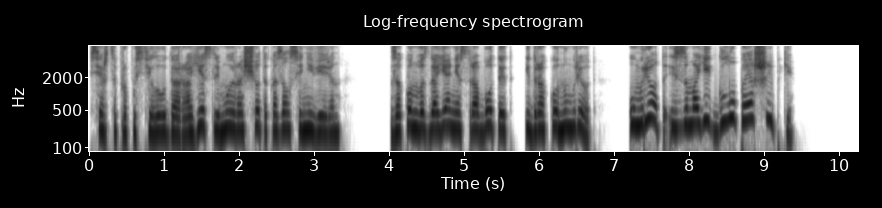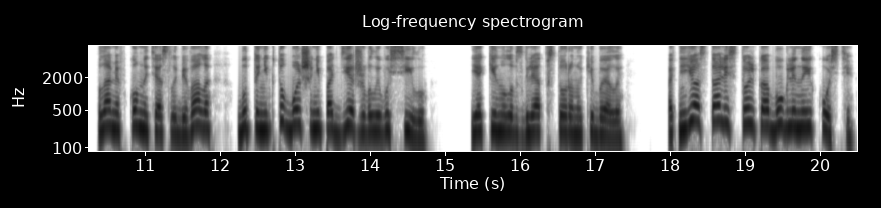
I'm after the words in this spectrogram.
Сердце пропустило удар, а если мой расчет оказался неверен? Закон воздаяния сработает, и дракон умрет. Умрет из-за моей глупой ошибки. Пламя в комнате ослабевало, будто никто больше не поддерживал его силу. Я кинула взгляд в сторону Кибеллы. От нее остались только обугленные кости.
